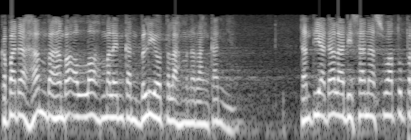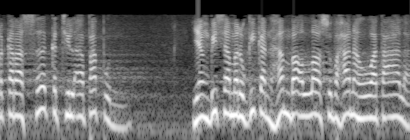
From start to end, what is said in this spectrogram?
kepada hamba-hamba Allah melainkan beliau telah menerangkannya. Dan tiadalah di sana suatu perkara sekecil apa pun yang bisa merugikan hamba Allah Subhanahu wa taala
